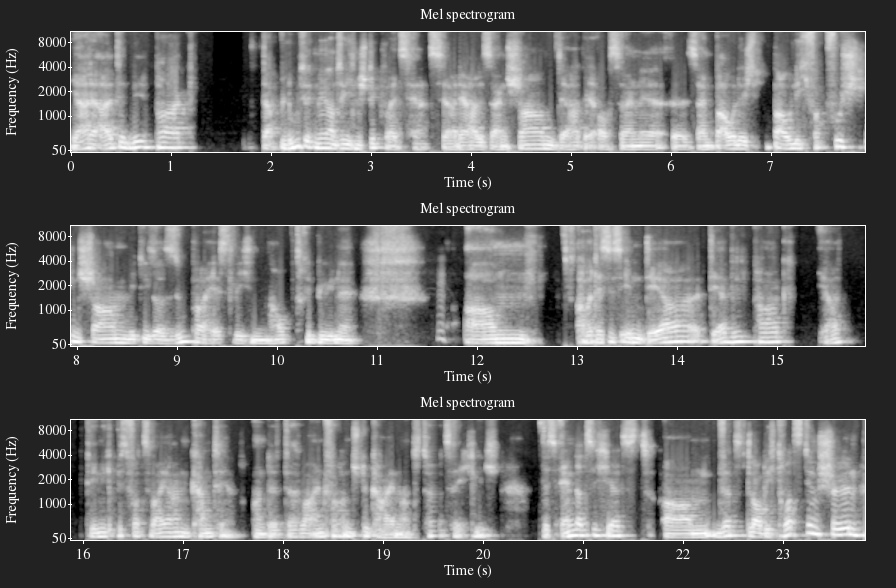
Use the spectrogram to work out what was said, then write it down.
ja, der alte Wildpark, da blutet mir natürlich ein Stück weit das Herz. Ja, der hatte seinen Charme, der hatte auch seine, äh, seinen baulich, baulich verpfuschten Charme mit dieser super hässlichen Haupttribüne. ähm, aber das ist eben der, der Wildpark, ja, den ich bis vor zwei Jahren kannte. Und das, war einfach ein Stück Heimat tatsächlich. Das ändert sich jetzt, ähm, wird, glaube ich, trotzdem schön.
